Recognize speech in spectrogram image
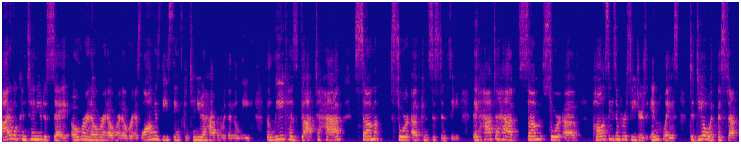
I will continue to say over and over and over and over as long as these things continue to happen within the league, the league has got to have some sort of consistency. They have to have some sort of policies and procedures in place to deal with this stuff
